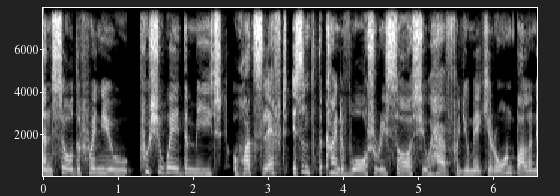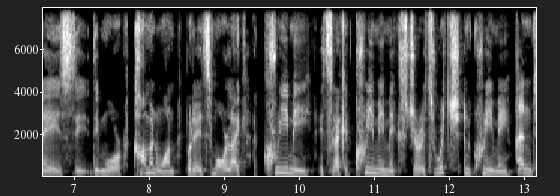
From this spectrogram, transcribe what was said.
And so that when you push away the meat, what's left isn't the kind of watery sauce you have when you make your own bolognese, the, the more common one, but it's more like a creamy, it's like a creamy mixture texture. It's rich and creamy, and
